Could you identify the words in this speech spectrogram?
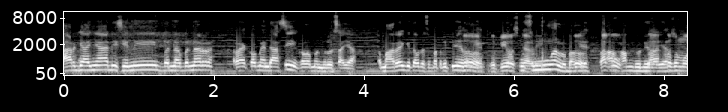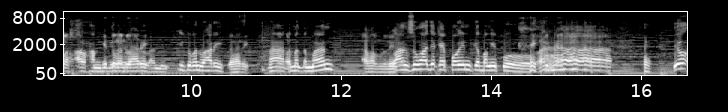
Harganya di sini benar-benar rekomendasi kalau menurut saya. Kemarin kita udah sempat review ya, Bang, Tuh, ya. review Laku sekali. semua loh Bang Tuh, ya. laku. Alhamdulillah ya. Laku semua. Alhamdulillah. Hitungan dua hari. Hitungan dua hari. Dua hari. Nah, teman-teman, Alhamdulillah. Langsung aja kepoin ke Bang Ipul. Yuk,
